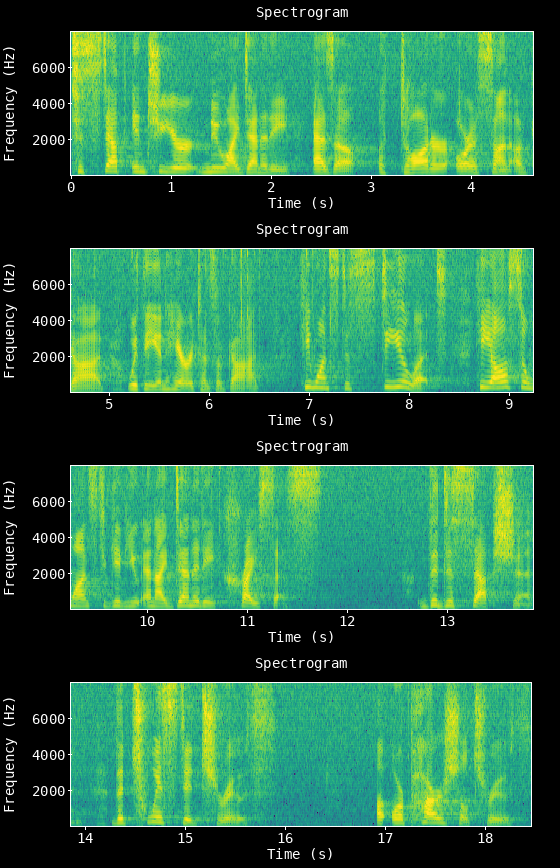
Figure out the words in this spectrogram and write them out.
to step into your new identity as a, a daughter or a son of God with the inheritance of God. He wants to steal it. He also wants to give you an identity crisis, the deception, the twisted truth, uh, or partial truth.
